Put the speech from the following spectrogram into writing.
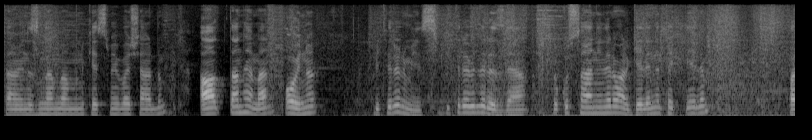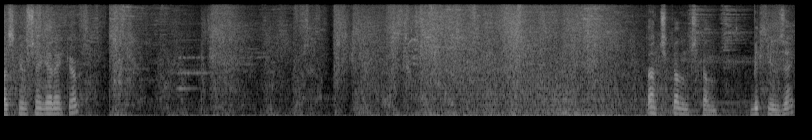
Tamam en azından ben bunu kesmeyi başardım. Alttan hemen oyunu bitirir miyiz? Bitirebiliriz ya. 9 saniyeleri var. Geleni tekleyelim. Başka bir şey gerek yok. Tamam çıkalım çıkalım. Bitmeyecek.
